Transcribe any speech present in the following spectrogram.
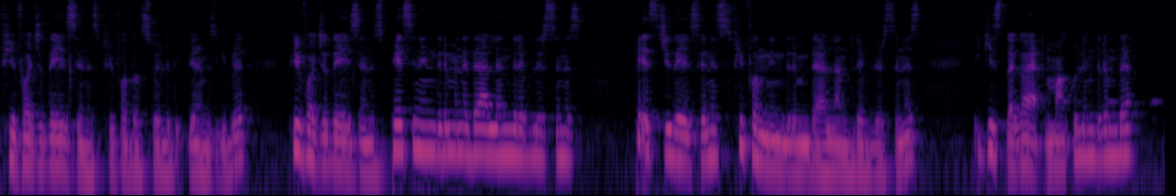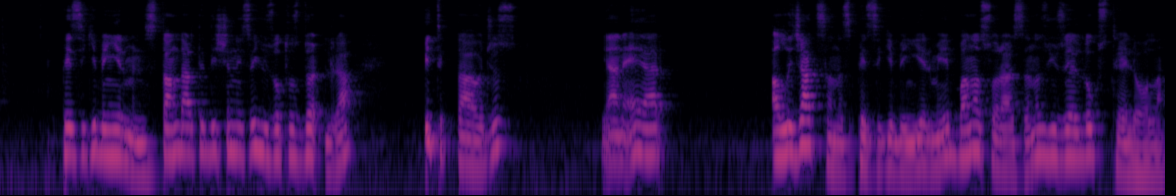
FIFA'cı değilseniz FIFA'da söylediklerimiz gibi FIFA'cı değilseniz PES'in indirimini değerlendirebilirsiniz. PES'ci değilseniz FIFA'nın indirimini değerlendirebilirsiniz. İkisi de gayet makul indirimde. PES 2020'nin standart edition ise 134 lira. Bir tık daha ucuz. Yani eğer alacaksanız PES 2020'yi bana sorarsanız 159 TL olan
